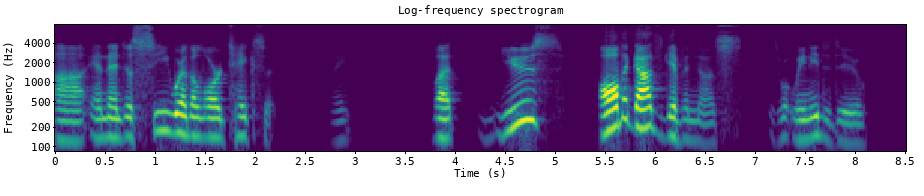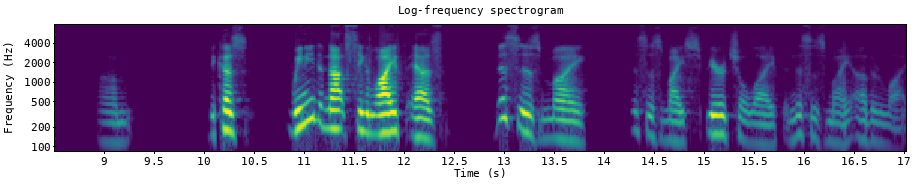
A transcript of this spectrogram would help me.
uh, and then just see where the Lord takes it. Right? But use all that God's given us is what we need to do, um, because we need to not see life as this is my this is my spiritual life and this is my other life.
